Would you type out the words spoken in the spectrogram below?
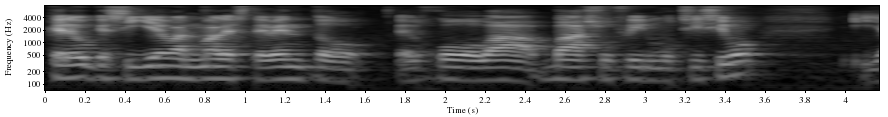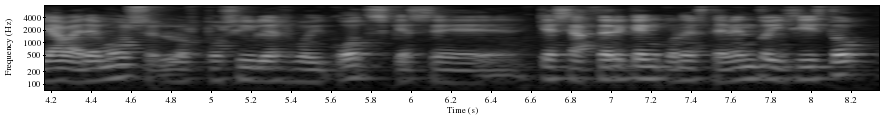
Creo que si llevan mal este evento, el juego va, va a sufrir muchísimo. Y ya veremos los posibles boicots que se, que se acerquen con este evento, insisto.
